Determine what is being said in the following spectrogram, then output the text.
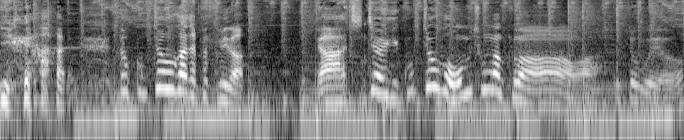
이야, 또 국정우가 잡혔습니다. 야, 진짜 여기 국정우가 엄청 많구나. 와, 국정우예요.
